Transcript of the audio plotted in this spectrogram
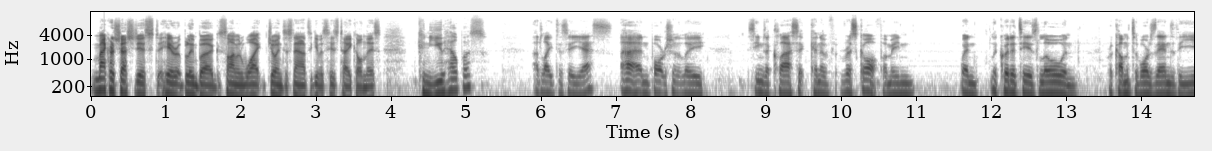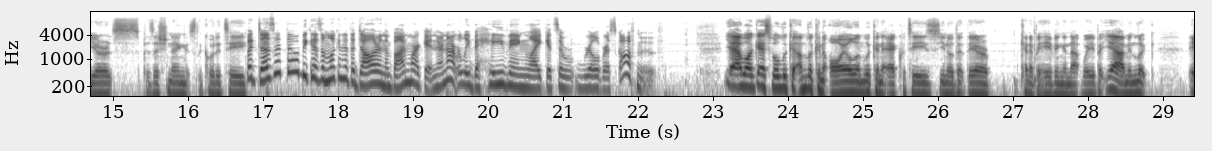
macro strategist here at Bloomberg, Simon White, joins us now to give us his take on this. Can you help us? I'd like to say yes. Uh, unfortunately, seems a classic kind of risk off. I mean, when liquidity is low and we're coming towards the end of the year, it's positioning, it's liquidity. But does it though? Because I'm looking at the dollar and the bond market, and they're not really behaving like it's a real risk-off move. Yeah, well, I guess we'll look at. I'm looking at oil. I'm looking at equities. You know that they're kind of behaving in that way. But yeah, I mean, look, i-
